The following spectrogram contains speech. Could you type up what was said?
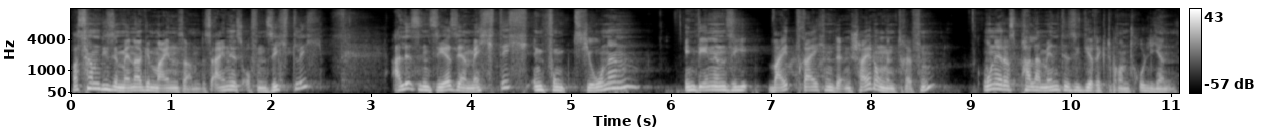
Was haben diese Männer gemeinsam? Das eine ist offensichtlich. Alle sind sehr, sehr mächtig in Funktionen, in denen sie weitreichende Entscheidungen treffen, ohne dass Parlamente sie direkt kontrollieren.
